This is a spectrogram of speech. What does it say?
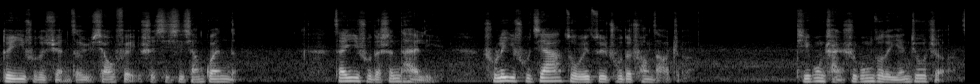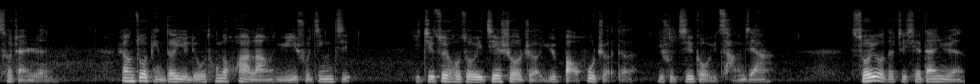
对艺术的选择与消费是息息相关的。在艺术的生态里，除了艺术家作为最初的创造者，提供阐释工作的研究者、策展人，让作品得以流通的画廊与艺术经济，以及最后作为接受者与保护者的艺术机构与藏家，所有的这些单元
